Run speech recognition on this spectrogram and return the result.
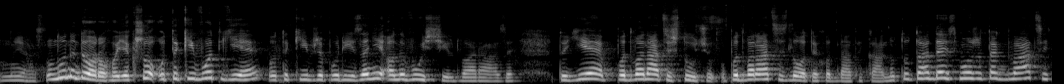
Ну ясно. Ну недорого. Якщо отакі от є, отакі вже порізані, але вущі в два рази, то є по 12 штучок, по 12 злотих одна така. Ну тут десь може так 20.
